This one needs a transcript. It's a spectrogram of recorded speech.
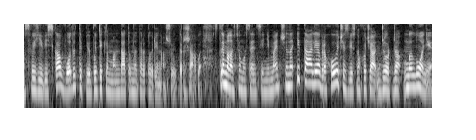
свої війська вводити під будь-яким мандатом на території нашої держави. Стримана в цьому сенсі Німеччина, Італія, враховуючи, звісно, хоча Джорджа Мелоні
